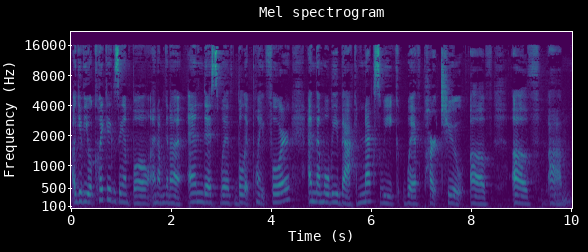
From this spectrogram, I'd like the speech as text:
I'll give you a quick example, and I'm going to end this with bullet point four, and then we'll be back next week with part two of of um,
